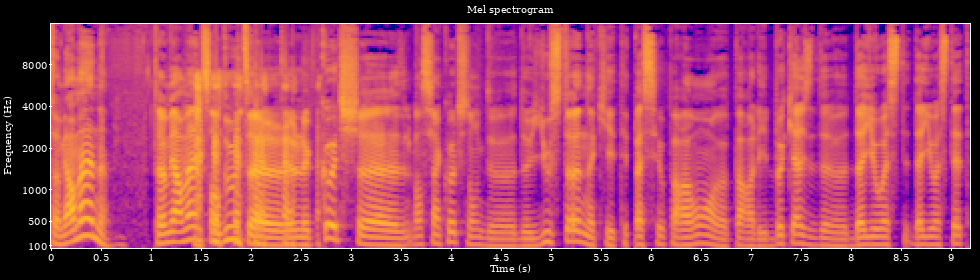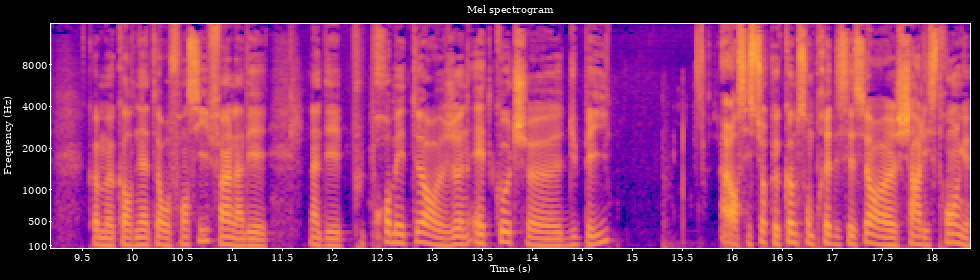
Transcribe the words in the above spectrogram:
Tom Herman Tom Herman, sans doute, euh, le coach, euh, l'ancien coach de, Houston, qui était passé auparavant euh, par les Buckeyes d'Iowa State comme coordinateur offensif, hein, l'un des, des plus prometteurs jeunes head coach du pays. Alors c'est sûr que comme son prédécesseur Charlie Strong,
